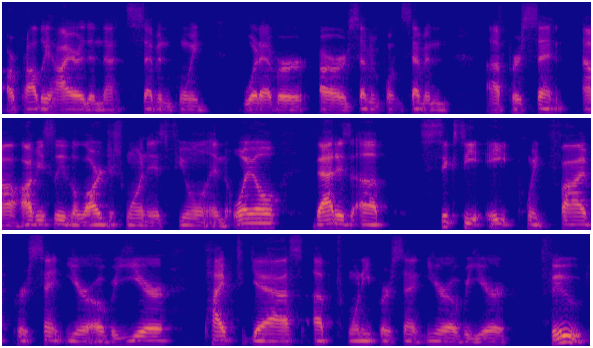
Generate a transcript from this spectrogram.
are probably higher than that seven point whatever or 7.7 uh, percent. Uh, obviously, the largest one is fuel and oil. That is up 68.5 percent year over year. Piped gas up 20 percent year over year. Food,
